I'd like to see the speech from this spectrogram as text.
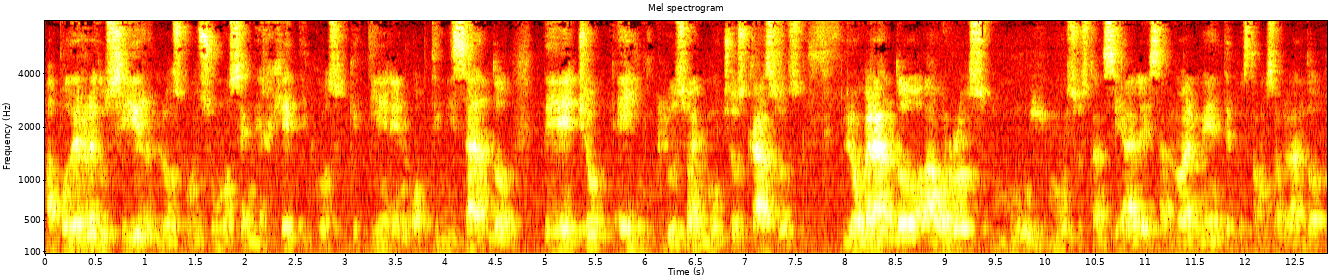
a poder reducir los consumos energéticos que tienen, optimizando de hecho e incluso en muchos casos logrando ahorros muy, muy sustanciales anualmente, pues estamos hablando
